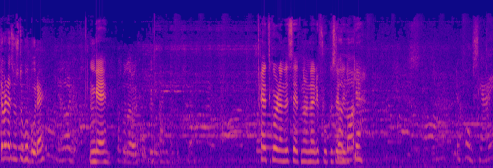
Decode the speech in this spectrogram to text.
Det var det som sto på bordet. Ja, det var det. Ok. Jeg vet ikke hvordan det ser ut når den er i fokus eller nå- ikke. Det hoser jeg.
